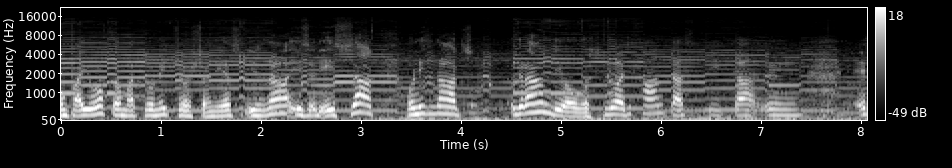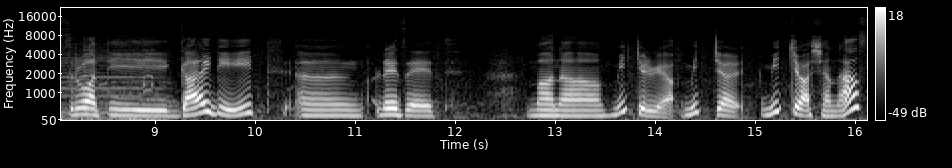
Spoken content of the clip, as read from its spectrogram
un pa jokam ar to mičošanu es, iznā, iz, izsāk un iznāca grandios. ļoti fantastika. un Es ļoti gaidīju, um, redzēt manā mičošanās.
